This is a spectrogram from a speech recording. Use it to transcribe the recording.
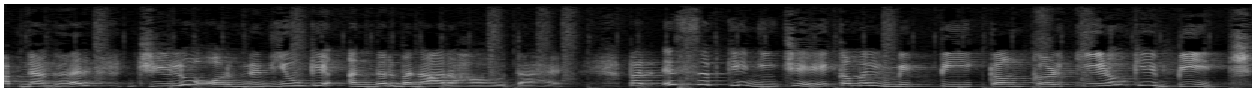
अपना घर झीलों और नदियों के अंदर बना रहा होता है। पर इस सब के नीचे कमल मिट्टी, कंकड़, कीड़ों के बीच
